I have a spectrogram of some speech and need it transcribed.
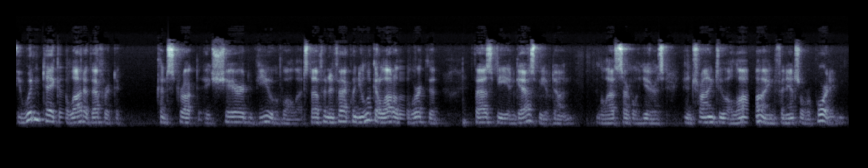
it wouldn't take a lot of effort to construct a shared view of all that stuff. And in fact, when you look at a lot of the work that FASB and GASB have done in the last several years in trying to align financial reporting,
